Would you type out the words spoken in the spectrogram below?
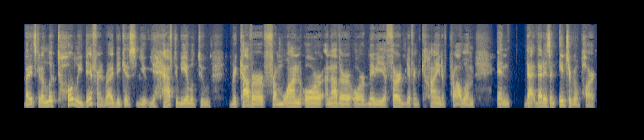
but it's going to look totally different right because you you have to be able to recover from one or another or maybe a third different kind of problem and that that is an integral part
